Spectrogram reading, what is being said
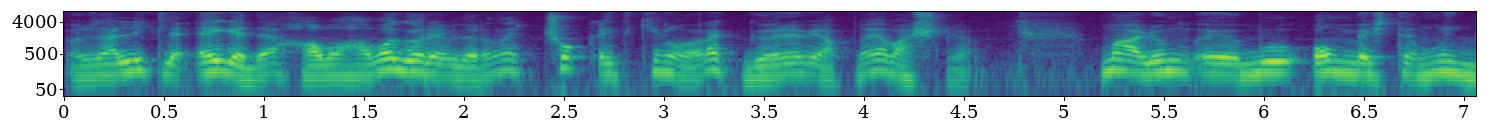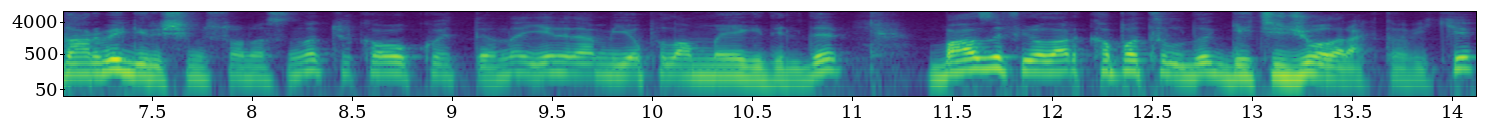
özellikle Ege'de hava hava görevlerine çok etkin olarak görev yapmaya başlıyor. Malum e, bu 15 Temmuz darbe girişimi sonrasında Türk Hava Kuvvetleri'ne yeniden bir yapılanmaya gidildi. Bazı filolar kapatıldı geçici olarak tabii ki.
